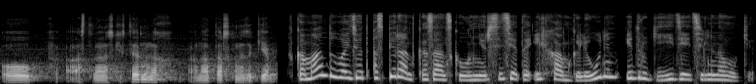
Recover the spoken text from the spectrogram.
об астрономических терминах на татарском языке. В команду войдет аспирант Казанского университета Ильхам Галиулин и другие деятели науки.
